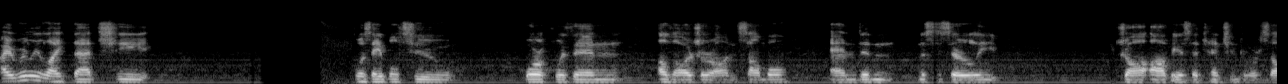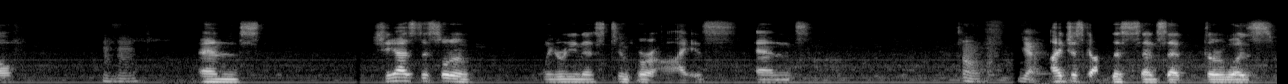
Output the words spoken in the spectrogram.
I really like that she was able to work within a larger ensemble and didn't necessarily draw obvious attention to herself. hmm And she has this sort of weariness to her eyes. And Oh, yeah. I just got this sense that there was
